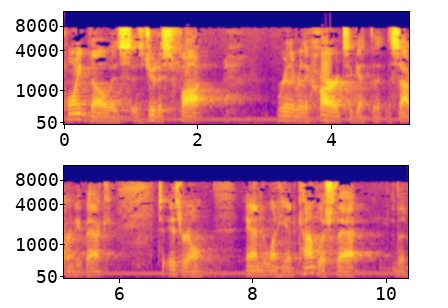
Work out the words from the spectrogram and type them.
point, though, is, is Judas fought really, really hard to get the, the sovereignty back to Israel. And when he had accomplished that, the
